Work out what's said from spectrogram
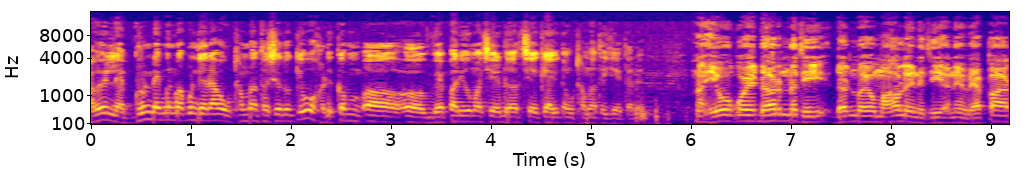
હવે લેબગ્રોન ડાયમંડમાં પણ જયારે આવા ઉઠામણા થશે તો કેવો હડકમ વેપારીઓમાં છે, ડર છે કે આવી રીતના ઉઠામણા થઈ જાય ત્યારે? ના, એવો કોઈ ડર નથી, ડરનો એવો માહોલ નથી અને વેપાર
